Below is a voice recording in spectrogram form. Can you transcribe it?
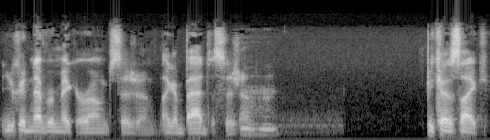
you could never make a wrong decision, like a bad decision. Mhm. Because, like,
